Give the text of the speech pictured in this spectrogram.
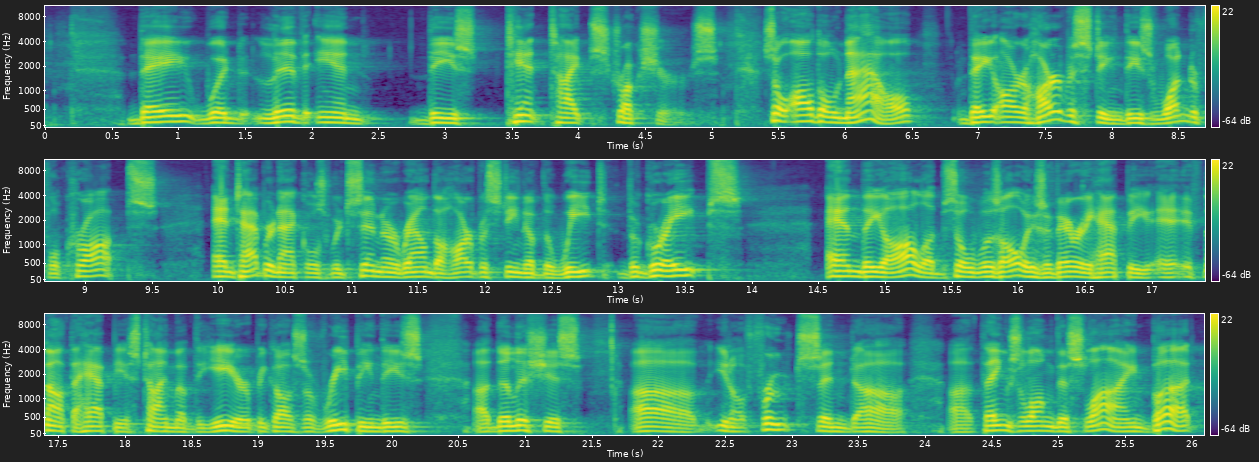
they would live in these tent type structures. So, although now they are harvesting these wonderful crops, and tabernacles would center around the harvesting of the wheat, the grapes, and the olive. So it was always a very happy, if not the happiest time of the year, because of reaping these uh, delicious, uh, you know, fruits and uh, uh things along this line. But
